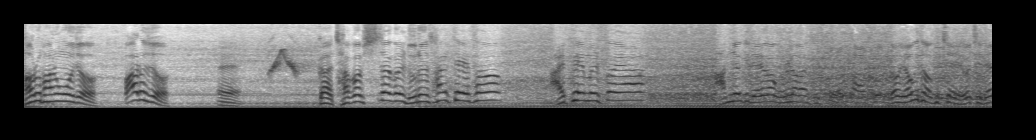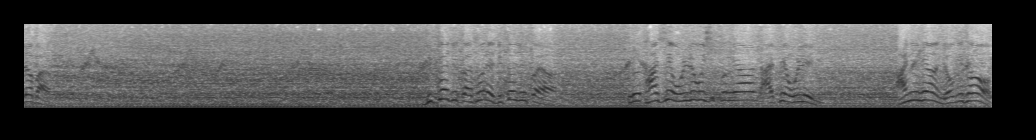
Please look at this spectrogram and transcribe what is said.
바로 반응 오죠? 빠르죠? 예. 그러니까 작업 시작을 누른 상태에서 RPM을 써야 압력이 내려가고 올라갈 수 있어요. 어, 여기서 그치, 그렇지 내려봐. 느껴질 거야, 손에 느껴질 거야. 그리고 다시 올리고 싶으면 RPM 올림. 아니면 여기서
